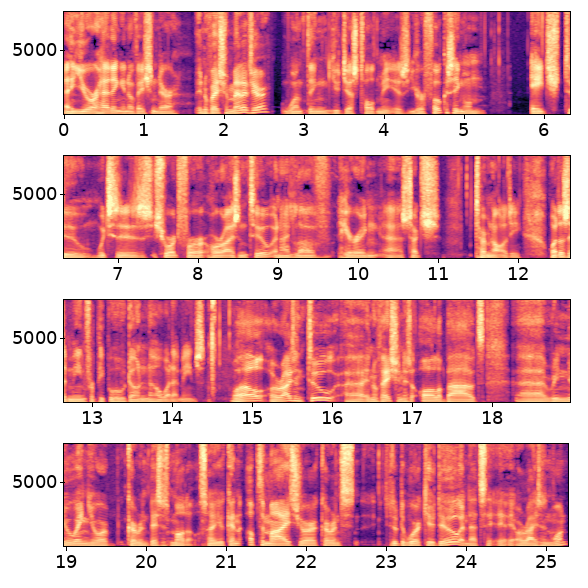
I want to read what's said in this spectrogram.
And you're heading innovation there. Innovation manager. One thing you just told me is you're focusing on H2, which is short for Horizon 2. And I love hearing uh, such terminology. What does it mean for people who don't know what that means? Well, Horizon 2 uh, innovation is all about uh, renewing your current business model. So you can optimize your current the work you do, and that's uh, Horizon 1.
